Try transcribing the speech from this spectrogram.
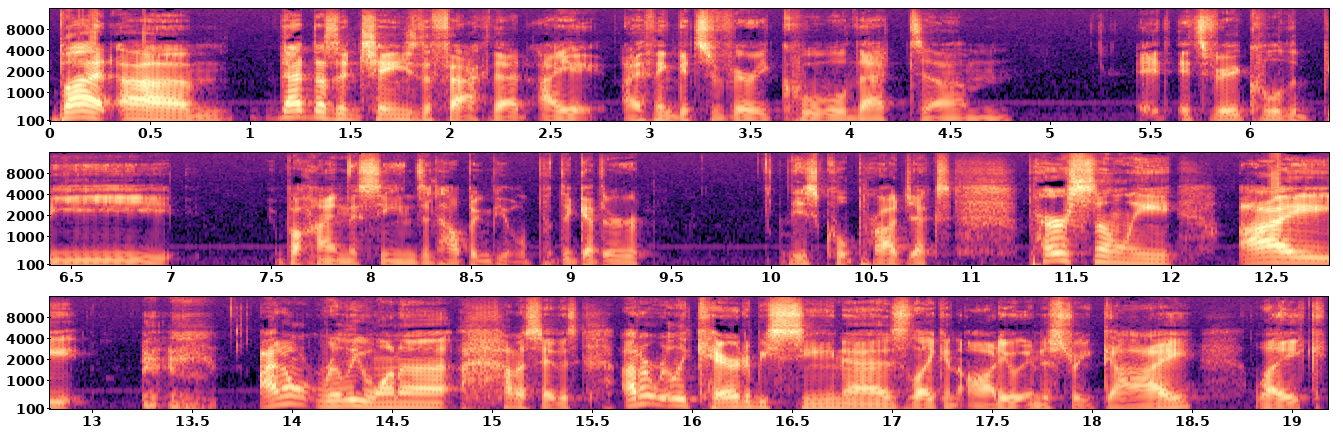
but um that doesn't change the fact that i i think it's very cool that um it, it's very cool to be behind the scenes and helping people put together these cool projects personally i I don't really want to how to say this. I don't really care to be seen as like an audio industry guy. Like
